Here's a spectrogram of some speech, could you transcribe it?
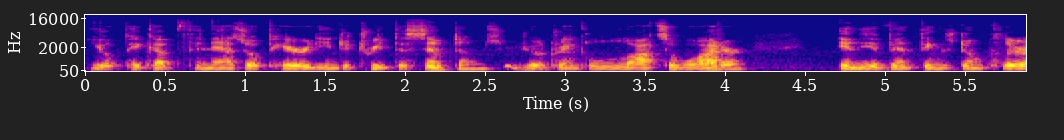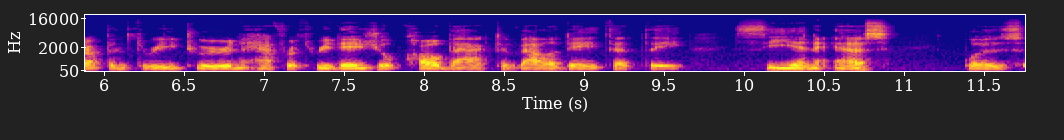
you'll pick up the nasopyridine to treat the symptoms, you'll drink lots of water, in the event things don't clear up in three, two and a half or three days, you'll call back to validate that the C&S was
